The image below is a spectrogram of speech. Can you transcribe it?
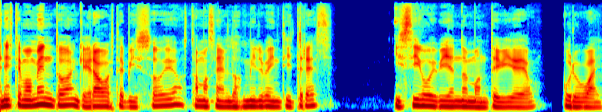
En este momento en que grabo este episodio, estamos en el 2023 y sigo viviendo en Montevideo, Uruguay.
